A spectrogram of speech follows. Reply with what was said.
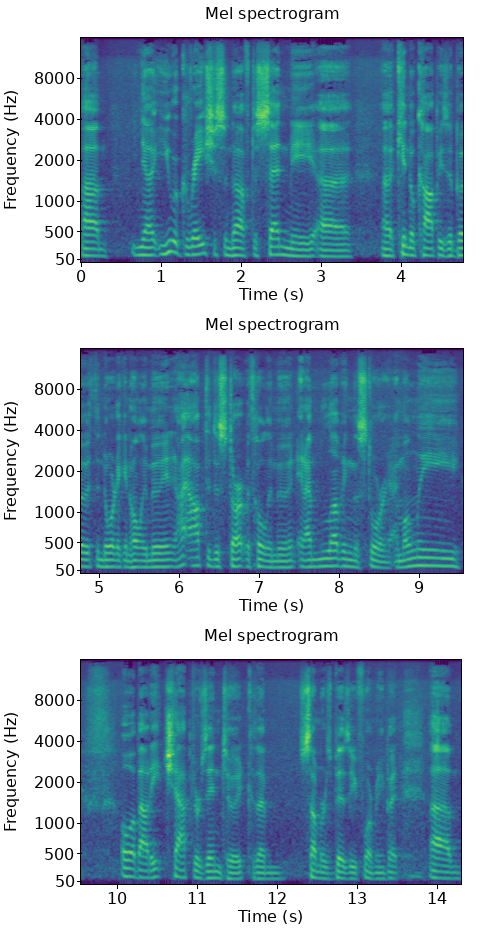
Um, now, you were gracious enough to send me. Uh, uh, Kindle copies of both the Nordic and Holy Moon, and I opted to start with Holy Moon, and I'm loving the story. I'm only oh about eight chapters into it because I'm summer's busy for me, but um,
